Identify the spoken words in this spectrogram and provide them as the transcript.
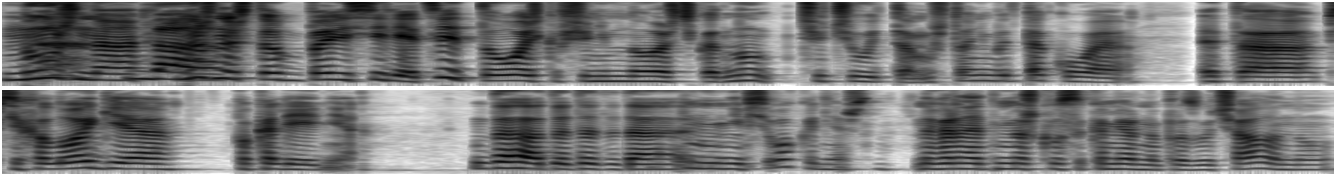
нужно, нужно, чтобы повеселее. Цветочков еще немножечко, ну, чуть-чуть там, что-нибудь такое. Это психология поколения. Да, да, да, да, да. Не всего, конечно. Наверное, это немножко высокомерно прозвучало, но...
